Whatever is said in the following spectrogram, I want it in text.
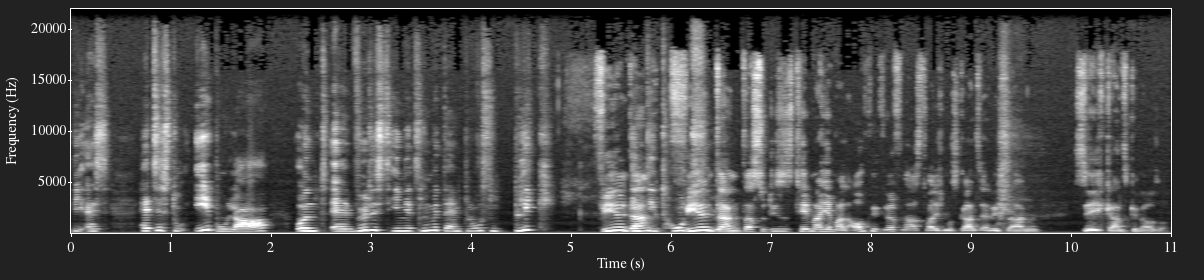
wie als hättest du Ebola und äh, würdest ihn jetzt nur mit deinem bloßen Blick Vielen Dank, vielen Dank, dass du dieses Thema hier mal aufgegriffen hast, weil ich muss ganz ehrlich sagen, sehe ich ganz genauso.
